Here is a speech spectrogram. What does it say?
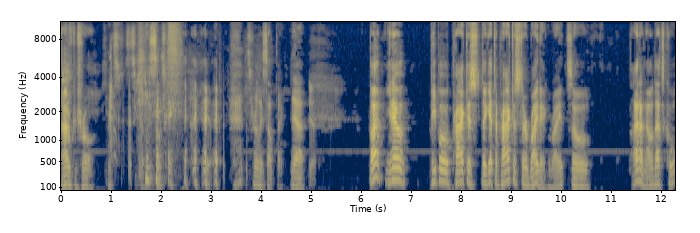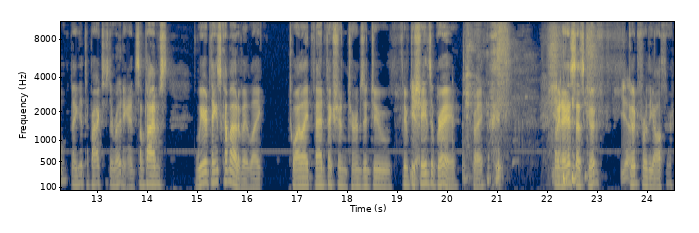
out of control. It's, it's really something. It's really something. Yeah. Yeah. but you know people practice they get to practice their writing right? So i don't know. That's cool. They get to practice their writing. And sometimes weird things come out of it like twilight fan fiction turns into 50 Yeah. shades of gray right? I mean i guess that's good Yeah, good for the author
